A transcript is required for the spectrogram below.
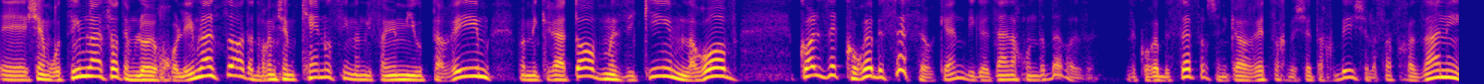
אה, שהם רוצים לעשות, הם לא יכולים לעשות, הדברים שהם כן עושים הם לפעמים מיותרים, במקרה הטוב, מזיקים, לרוב. כל זה קורה בספר, כן? בגלל זה אנחנו נדבר על זה. זה קורה בספר שנקרא רצח בשטח B של אסף חזני.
